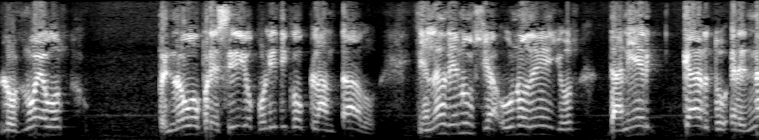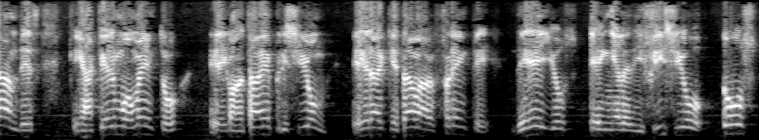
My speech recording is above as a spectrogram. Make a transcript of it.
los nuevos, el nuevo presidio político plantado. Y en la denuncia, uno de ellos, Daniel Cardo Hernández, que en aquel momento eh, cuando estaba en prisión, era el que estaba al frente de ellos en el edificio 2,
